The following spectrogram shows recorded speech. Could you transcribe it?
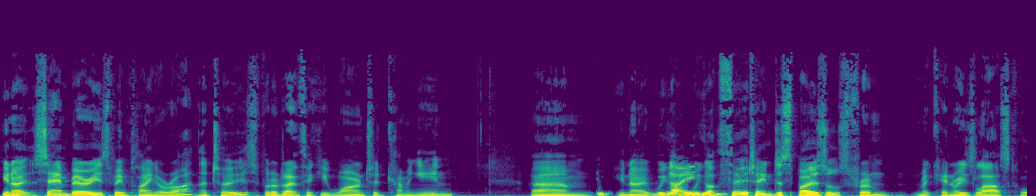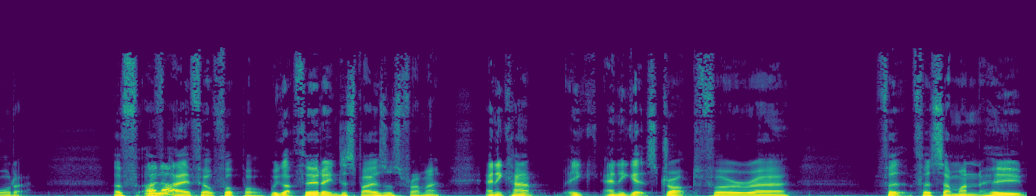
you know Sam Berry has been playing all right in the twos, but I don't think he warranted coming in. Um, you know, we got he we got thirteen disposals from McHenry's last quarter of, of. AFL football. We got thirteen disposals from it, and he can't. He, and he gets dropped for uh, for for someone who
